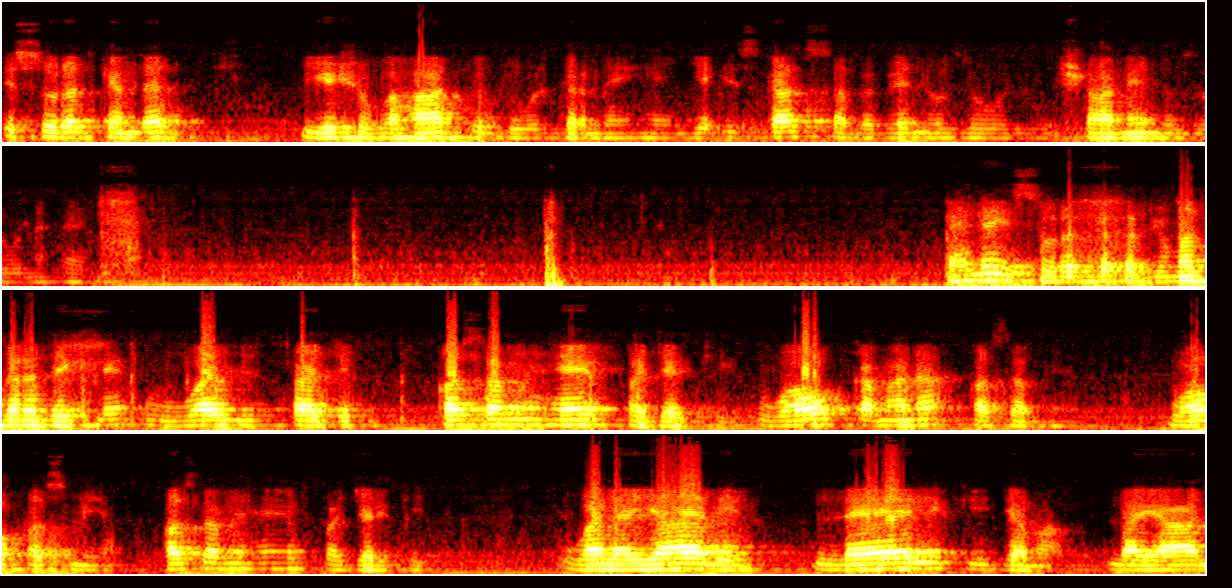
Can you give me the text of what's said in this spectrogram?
اس صورت کے اندر یہ شبہات کو دور کرنے ہیں، یہ اس کا سبب نزول شان نزول ہے۔ پہلے اس صورت کا ترجمہ ذرا دیکھ لیں۔ والفجر قسم ہے فجر کی۔ واؤ کا معنی قسم ہے۔ واؤ قسمیہ۔ قسم ہے فجر کی۔ ولیال، لیل کی جمع۔ لیال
